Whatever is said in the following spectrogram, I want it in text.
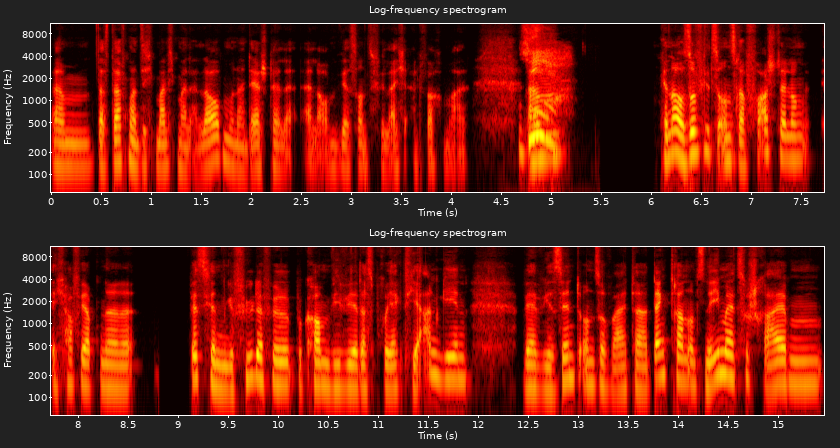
Ähm, das darf man sich manchmal erlauben und an der Stelle erlauben wir es uns vielleicht einfach mal. Yeah. Ähm, genau, so viel zu unserer Vorstellung. Ich hoffe, ihr habt ein bisschen ein Gefühl dafür bekommen, wie wir das Projekt hier angehen, wer wir sind und so weiter. Denkt dran, uns eine E-Mail zu schreiben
